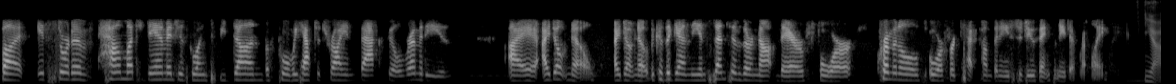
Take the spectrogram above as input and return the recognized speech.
but it's sort of how much damage is going to be done before we have to try and backfill remedies. I I don't know. I don't know because again, the incentives are not there for criminals or for tech companies to do things any differently. Yeah,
